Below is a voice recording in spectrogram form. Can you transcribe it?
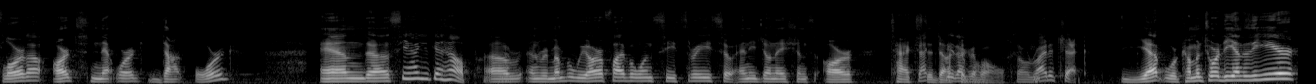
floridaartsnetwork.org and uh, see how you can help. Uh, and remember, we are a 501c3, so any donations are tax, Tax deductible. deductible. So write a check. Yep, we're coming toward the end of the year.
